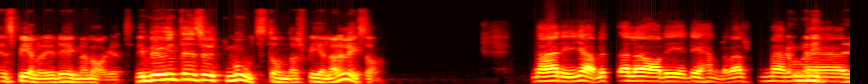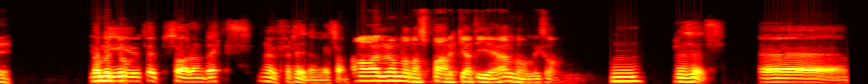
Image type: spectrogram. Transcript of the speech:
en spelare i det egna laget. Vi buar inte ens ut motståndarspelare liksom. Nej, det är jävligt, eller ja, det, det händer väl. Men, jo, men inte, eh, ja, men det är ju typ Sören Rex nu för tiden liksom. Ja, eller om någon har sparkat ihjäl någon liksom. Mm, precis. Eh,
